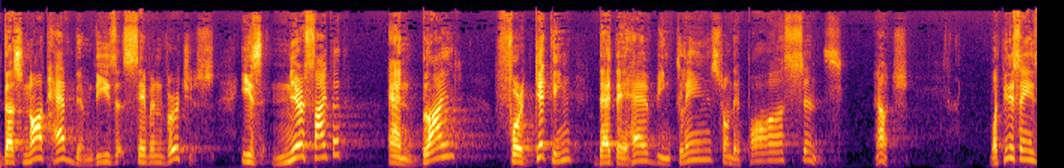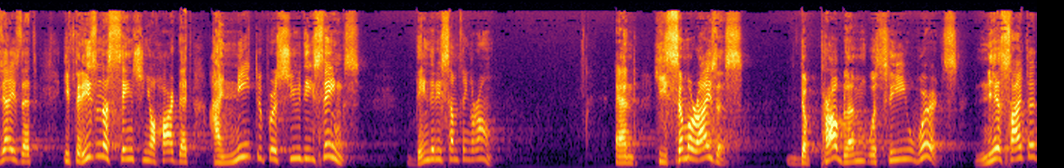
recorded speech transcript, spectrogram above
does not have them these seven virtues is nearsighted and blind forgetting that they have been cleansed from their past sins. Ouch. What Peter is saying is that if there isn't a sense in your heart that I need to pursue these things, then there is something wrong. And he summarizes the problem with three words nearsighted,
